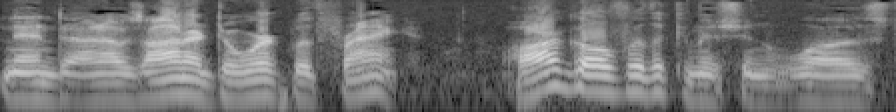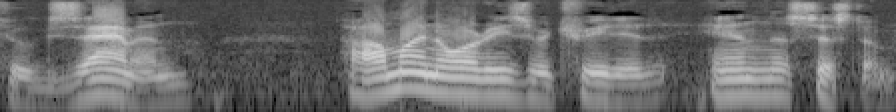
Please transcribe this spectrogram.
and, and I was honored to work with Frank. Our goal for the commission was to examine how minorities are treated in the system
